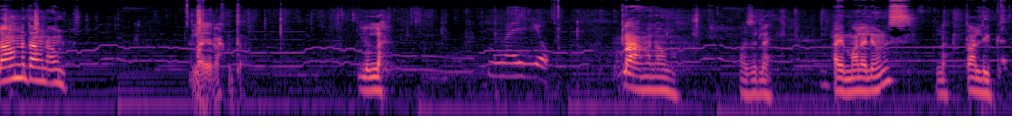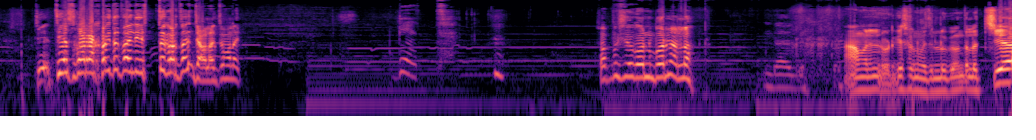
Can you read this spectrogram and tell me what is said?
लाउनु न त आउनु आउनु। ल यो राख्नु त। ल ल। ल आमा लाउनु हजुरलाई। है मलाई ल्याउनुहोस् ल त लिक चेस गरेर खै त तैँले यस्तो गर्छ नि झ्याउ लाग्छ मलाई? सबै गर्नु पर्ने ल। आमाले लोड्के सक्नुभएछ लुगाउनु त ल चियर।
